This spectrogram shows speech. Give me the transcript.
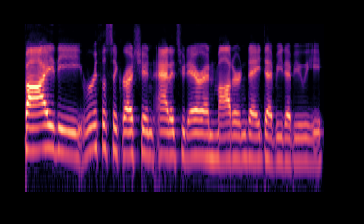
by the ruthless aggression attitude era and modern day WWE,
